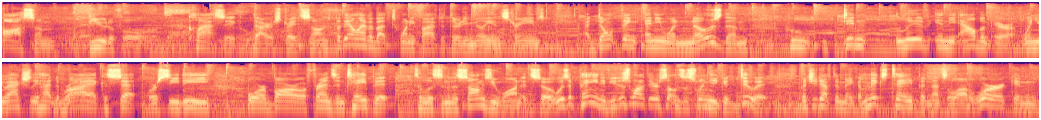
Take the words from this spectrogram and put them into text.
awesome, beautiful, classic Dire Straits songs. But they only have about 25 to 30 million streams. I don't think anyone knows them who didn't live in the album era when you actually had to buy a cassette or CD or borrow a friend's and tape it to listen to the songs you wanted. So it was a pain. If you just wanted to hear Sultans of Swing, you could do it, but you'd have to make a mixtape, and that's a lot of work. And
